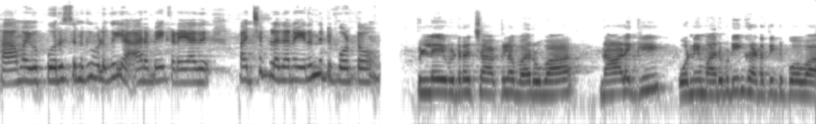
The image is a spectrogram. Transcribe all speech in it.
ஆமா இவ புருஷனுக்கு இவளுக்கு யாருமே கிடையாது. பச்சை பிள்ளை தானே இருந்துட்டு போட்டோம். பிள்ளையை விடுற சாக்குல வருவா. நாளைக்கு உன்னை மறுபடியும் கடத்திட்டு போவா.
